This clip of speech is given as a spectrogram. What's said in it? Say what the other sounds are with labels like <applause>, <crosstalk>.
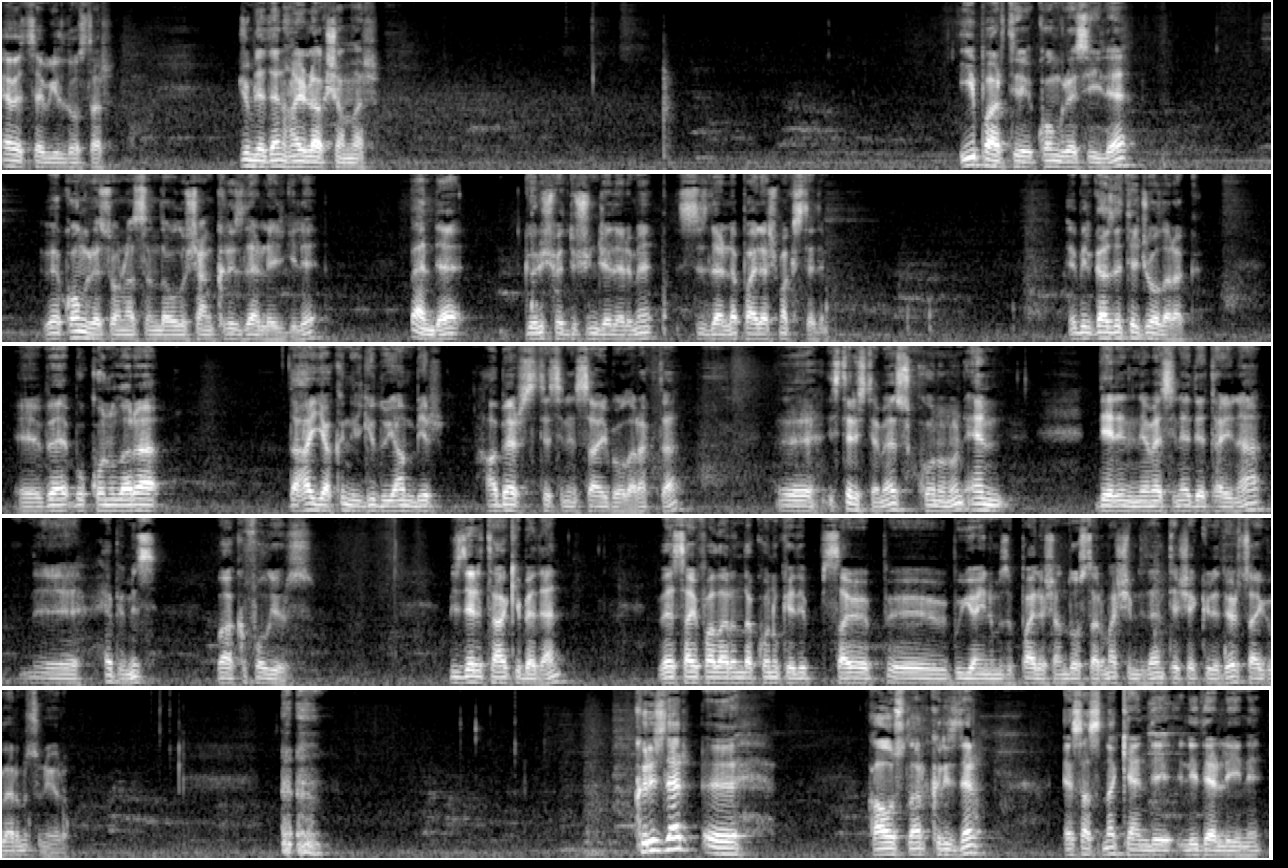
Evet sevgili dostlar. Cümleden hayırlı akşamlar. İyi Parti kongresiyle ve kongre sonrasında oluşan krizlerle ilgili ben de görüş ve düşüncelerimi sizlerle paylaşmak istedim. E, Bir gazeteci olarak e, ve bu konulara daha yakın ilgi duyan bir haber sitesinin sahibi olarak da e, ister istemez konunun en derinlemesine, detayına e, hepimiz vakıf oluyoruz. Bizleri takip eden ve sayfalarında konuk edip sayıp e, bu yayınımızı paylaşan dostlarıma şimdiden teşekkür ediyor, saygılarımı sunuyorum. <clears throat> Krizler, e, kaoslar, krizler esasında kendi liderliğini,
